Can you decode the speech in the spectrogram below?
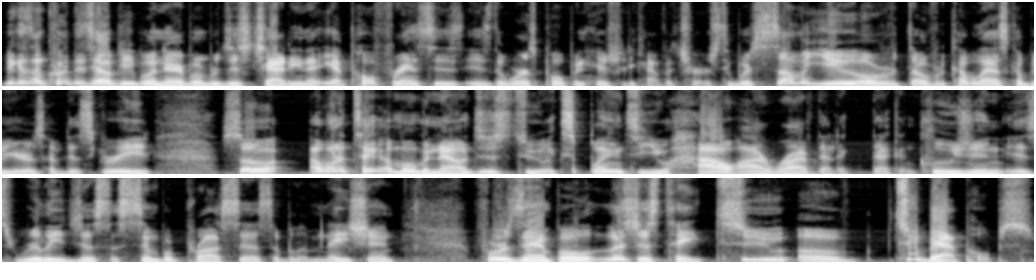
because I'm quick to tell people in there when we're just chatting that yeah, Pope Francis is the worst pope in history of the Catholic Church. To which some of you over over the couple last couple years have disagreed. So I want to take a moment now just to explain to you how I arrived at a, that conclusion. Is really just a simple process of elimination. For example, let's just take two of two bad popes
